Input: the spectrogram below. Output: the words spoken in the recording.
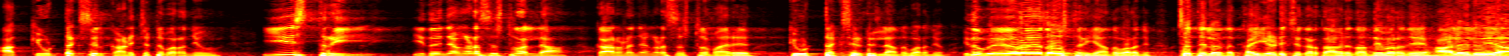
ആ ക്യൂടെക്സിൽ കാണിച്ചിട്ട് പറഞ്ഞു ഈ സ്ത്രീ ഇത് ഞങ്ങളുടെ സിസ്റ്റർ അല്ല. കാരണം ഞങ്ങളുടെ സിസ്റ്റർമാര് ക്യൂടെക്സ് ഇട്ടില്ല എന്ന് പറഞ്ഞു. ഇത് വേറെ ഏതോ സ്ത്രീയാന്ന് പറഞ്ഞു. ഉച്ചത്തിൽ ഒന്ന് കൈയടിച്ച് കർത്താവിന് നന്ദി പറഞ്ഞേ ഹാലലുയാ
